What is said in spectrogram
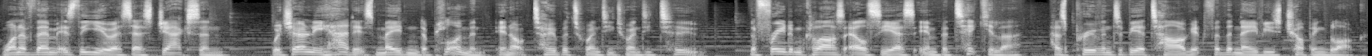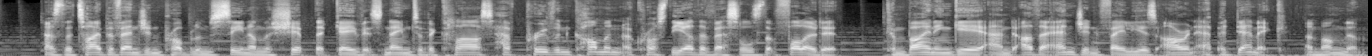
One of them is the USS Jackson, which only had its maiden deployment in October 2022. The Freedom class LCS in particular has proven to be a target for the Navy's chopping block, as the type of engine problems seen on the ship that gave its name to the class have proven common across the other vessels that followed it. Combining gear and other engine failures are an epidemic among them.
